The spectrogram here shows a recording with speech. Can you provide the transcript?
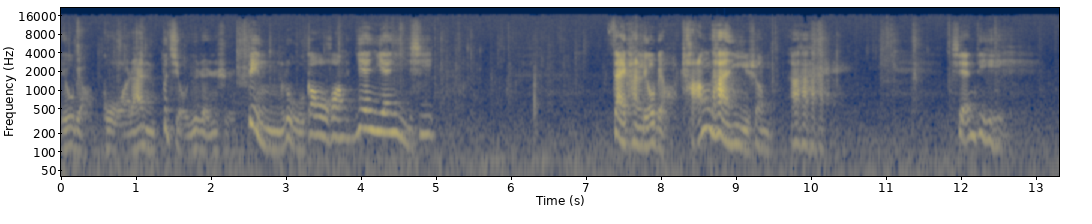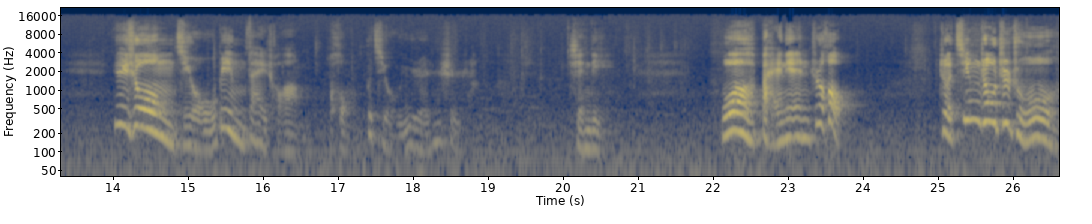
刘表果然不久于人世，病入膏肓，奄奄一息。再看刘表，长叹一声：“唉，贤弟，愚兄久病在床，恐不久于人世啊。贤弟。”我百年之后，这荆州之主，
